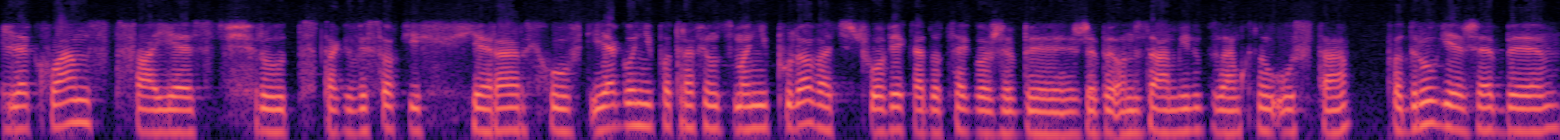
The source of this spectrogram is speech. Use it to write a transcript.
ile kłamstwa jest wśród tak wysokich hierarchów i jak oni potrafią zmanipulować człowieka do tego, żeby, żeby on zamilkł, zamknął usta. Po drugie, żeby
